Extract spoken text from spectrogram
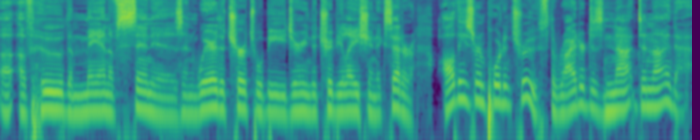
uh, of who the man of sin is and where the church will be during the tribulation, etc. All these are important truths. The writer does not deny that.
